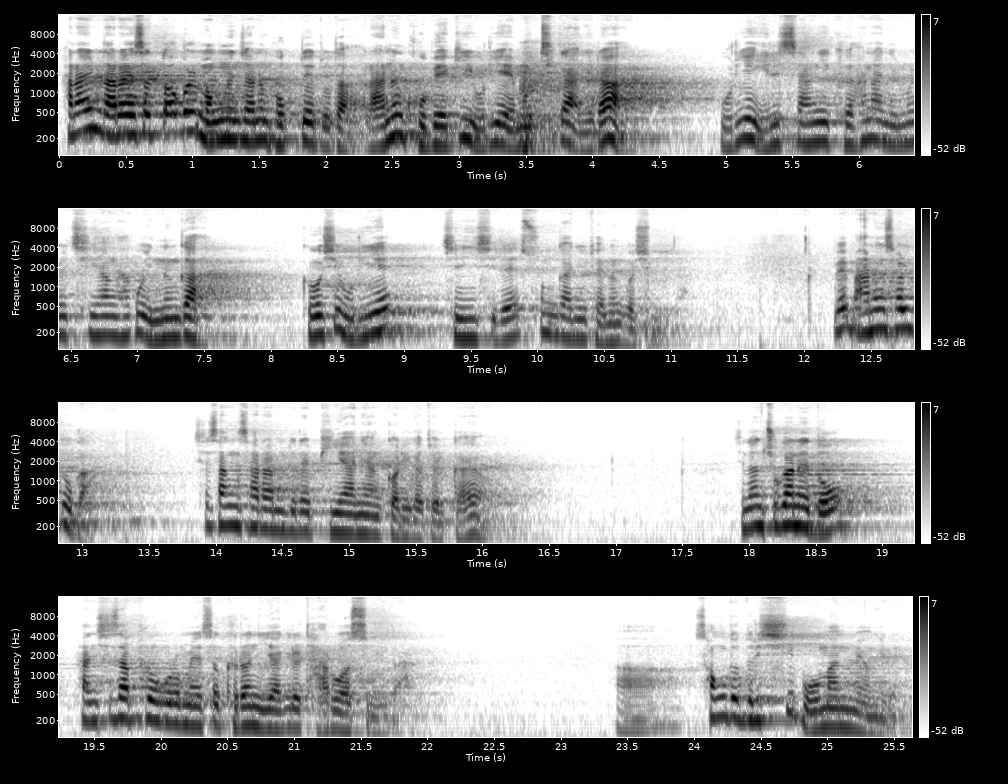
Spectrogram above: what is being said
하나님 나라에서 떡을 먹는 자는 복되도다라는 고백이 우리의 MOT가 아니라 우리의 일상이 그 하나님을 지향하고 있는가? 그것이 우리의 진실의 순간이 되는 것입니다. 왜 많은 설교가 세상 사람들의 비아냥거리가 될까요? 지난 주간에도 한 시사 프로그램에서 그런 이야기를 다루었습니다. 아, 성도들이 15만 명이래요.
